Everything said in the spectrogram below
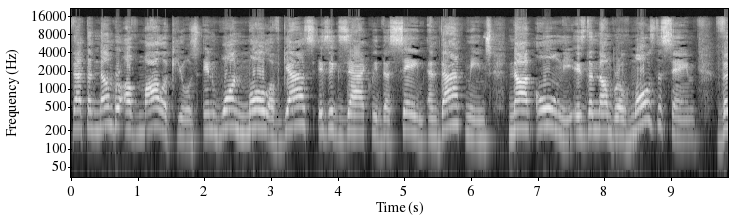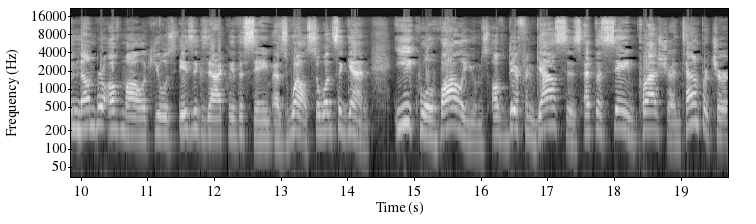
that the number of molecules in one mole of gas is exactly the same. And that means not only is the number of moles the same, the number of molecules is exactly the same as well. So once again, equal volumes of different gases at the same pressure and temperature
